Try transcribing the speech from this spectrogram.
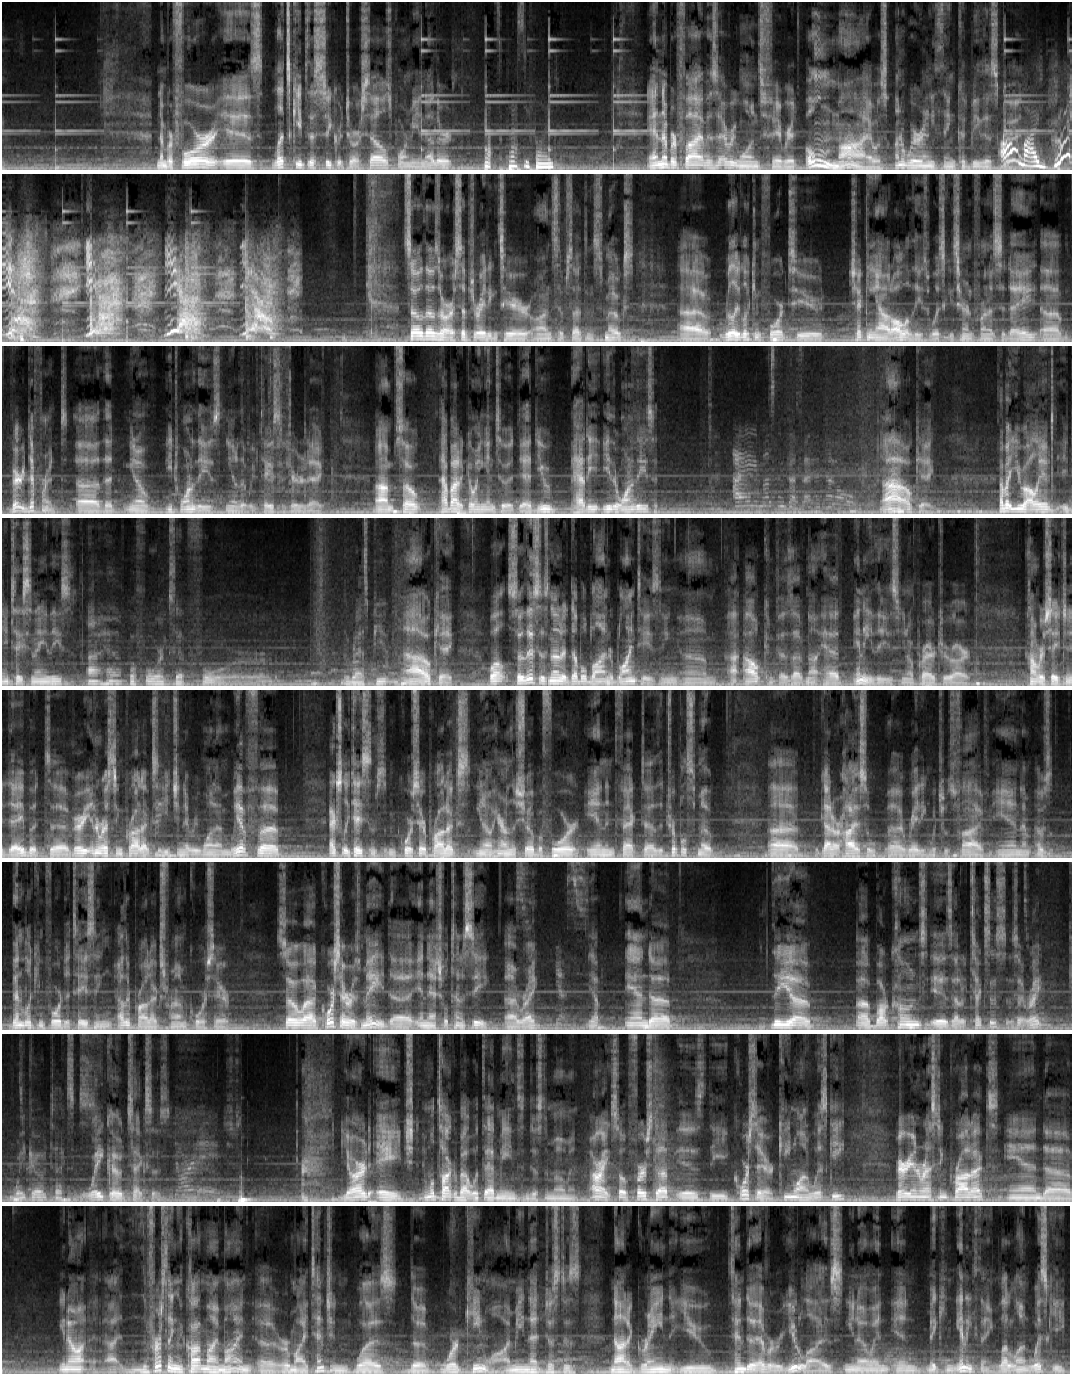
Number four is let's keep this secret to ourselves. Pour me another. That's classified. And number five is everyone's favorite. Oh my! I was unaware anything could be this good. Oh my goodness! So those are our sips ratings here on Sip Suds and Smokes. Uh, really looking forward to checking out all of these whiskeys here in front of us today. Uh, very different. Uh, that you know each one of these you know that we've tasted here today. Um, so how about it going into it? Had you had e- either one of these? I must confess, I have had all. Ah, okay. How about you, Ollie? Had, had you tasted any of these? I have before, except for the Rasputin. Ah, okay. Well, so this is not a double blind or blind tasting. Um, I, I'll confess I've not had any of these, you know, prior to our conversation today, but uh, very interesting products, each and every one of them. We have uh, actually tasted some Corsair products, you know, here on the show before, and in fact, uh, the Triple Smoke uh, got our highest uh, rating, which was five, and um, I was been looking forward to tasting other products from Corsair. So uh, Corsair is made uh, in Nashville, Tennessee, uh, right? Yes. Yep. And uh, the uh, uh, Balcones is out of Texas. Is that right? Waco, Texas. Waco, Texas. Yard aged. Yard aged. And we'll talk about what that means in just a moment. All right. So first up is the Corsair Quinoa Whiskey. Very interesting product. And, uh, you know, I, the first thing that caught my mind uh, or my attention was the word quinoa. I mean, that just is not a grain that you tend to ever utilize, you know, in, in making anything, let alone whiskey.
